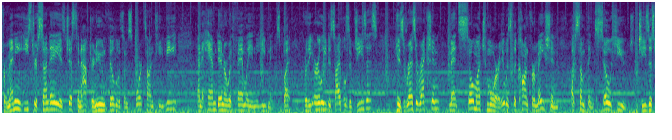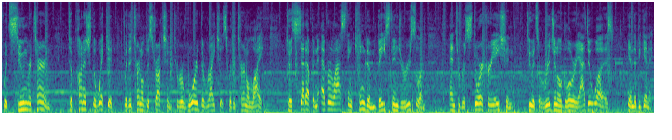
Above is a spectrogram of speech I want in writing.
For many, Easter Sunday is just an afternoon filled with some sports on TV and a ham dinner with family in the evenings. But for the early disciples of Jesus, his resurrection meant so much more. It was the confirmation of something so huge. Jesus would soon return to punish the wicked with eternal destruction, to reward the righteous with eternal life, to set up an everlasting kingdom based in Jerusalem, and to restore creation to its original glory as it was in the beginning.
